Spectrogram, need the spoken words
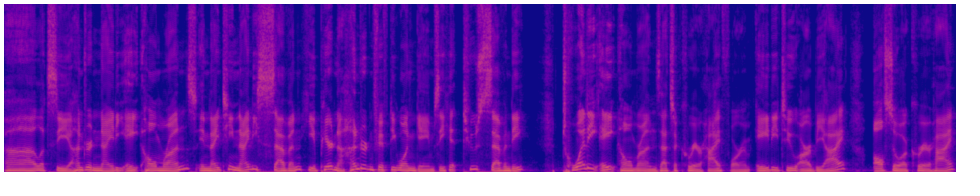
Uh, let's see, 198 home runs. In 1997, he appeared in 151 games. He hit 270, 28 home runs. That's a career high for him. 82 RBI, also a career high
